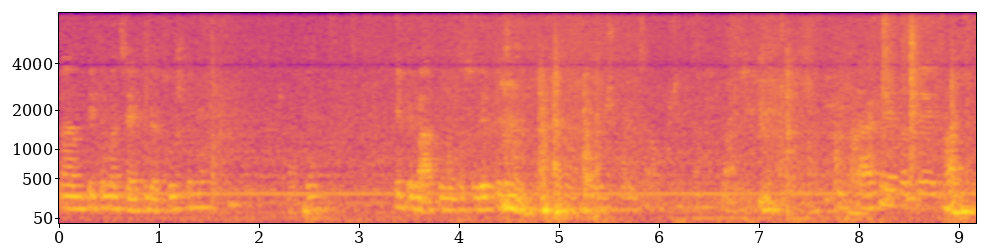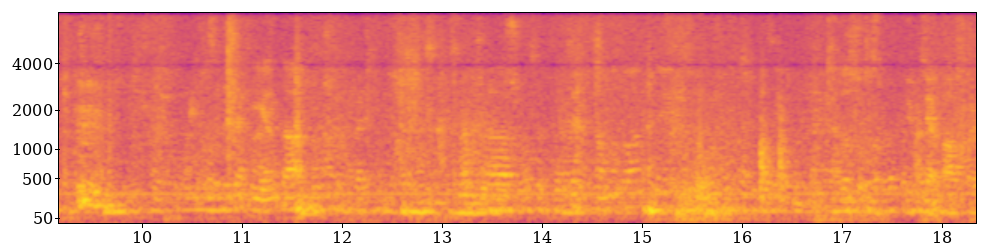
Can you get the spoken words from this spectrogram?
dann bitte mal Zeichen der Zustimmung. Okay. Bitte Martin, ob das erlebt ist. Danke, dass ich dass ich das erklären darf. Äh, kann man da die- Sehr powerful.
